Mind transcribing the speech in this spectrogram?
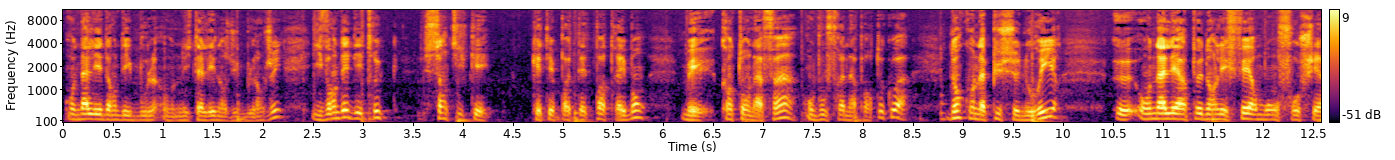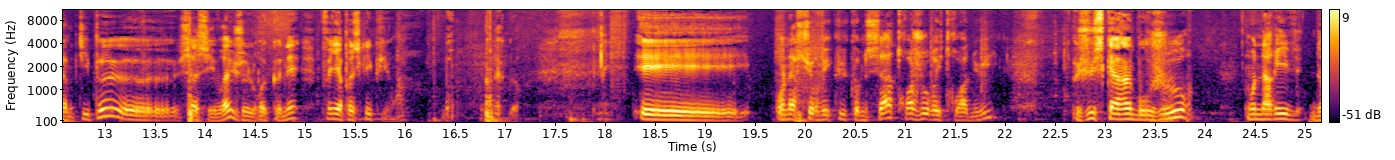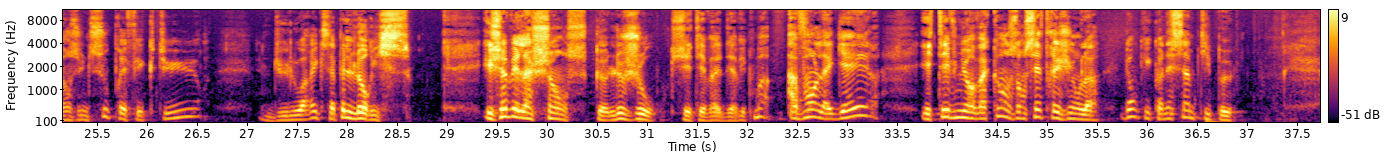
On allait dans des boul- on est allé dans une boulangerie, ils vendaient des trucs sans ticket, qui étaient peut-être pas très bons, mais quand on a faim, on boufferait n'importe quoi. Donc on a pu se nourrir. Euh, on allait un peu dans les fermes où on fauchait un petit peu, euh, ça c'est vrai, je le reconnais. Enfin, il y a prescription. hein. Bon, d'accord. Et on a survécu comme ça, trois jours et trois nuits, jusqu'à un beau jour, on arrive dans une sous-préfecture du Loiret qui s'appelle Loris. Et j'avais la chance que le Jo, qui s'était évadé avec moi, avant la guerre, était venu en vacances dans cette région-là. Donc il connaissait un petit peu.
